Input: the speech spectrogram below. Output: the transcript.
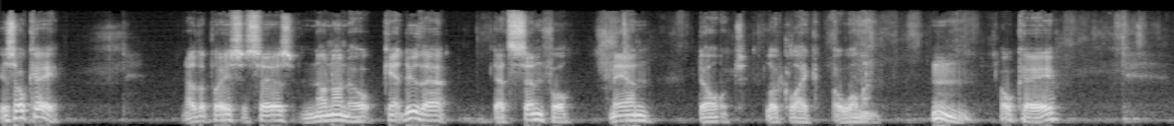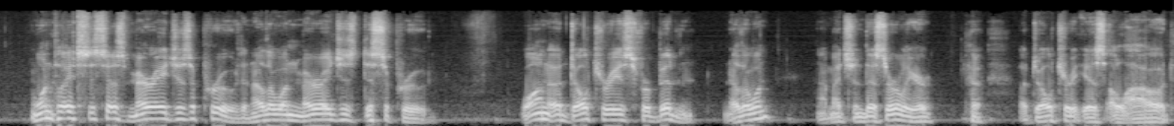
is okay. Another place it says, no, no, no, can't do that. That's sinful. Men don't look like a woman. Hmm, okay. One place it says marriage is approved, another one, marriage is disapproved. One, adultery is forbidden. Another one, I mentioned this earlier, adultery is allowed.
